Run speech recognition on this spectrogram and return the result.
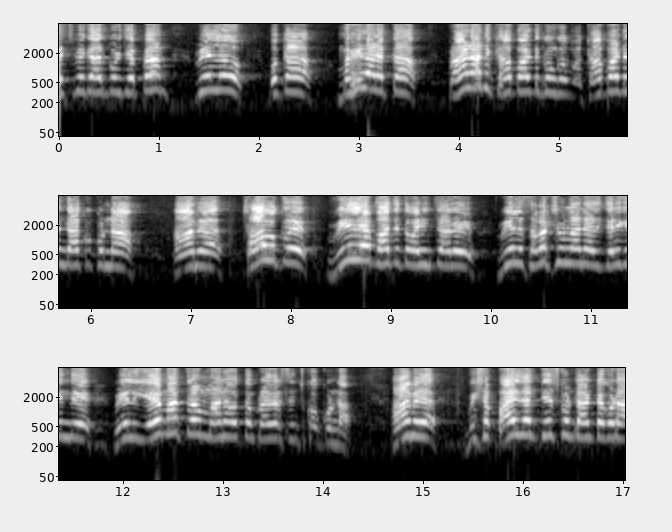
ఎస్పీ గారు కూడా చెప్పాం. వీళ్ళు ఒక మహిళ యొక్క ప్రాణాన్ని కాపాడు కాపాడడం కాకుండా ఆమె చావుకు వీళ్ళే బాధ్యత వహించారు. వీళ్ళ సమక్షంలోనే అది జరిగింది. వీళ్ళు ఏమాత్రం మానవత్వం ప్రదర్శించుకోకుండా ఆమె విష పాయిజన్ తీసుకుంటా అంటే కూడా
